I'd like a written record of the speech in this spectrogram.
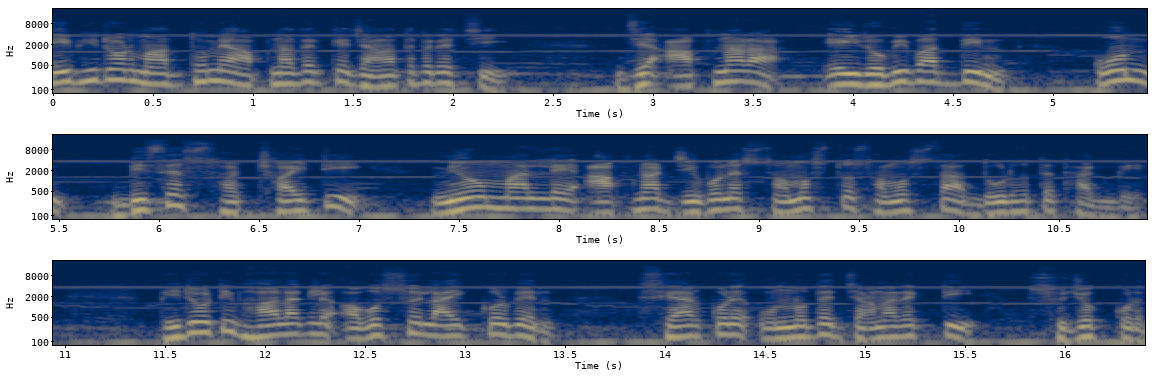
এই ভিডিওর মাধ্যমে আপনাদেরকে জানাতে পেরেছি যে আপনারা এই রবিবার দিন কোন বিশেষ ছয়টি নিয়ম মানলে আপনার জীবনের সমস্ত সমস্যা দূর হতে থাকবে। ভিডিওটি ভালো লাগলে অবশ্যই লাইক করবেন, শেয়ার করে অন্যদের জানার একটি সুযোগ করে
